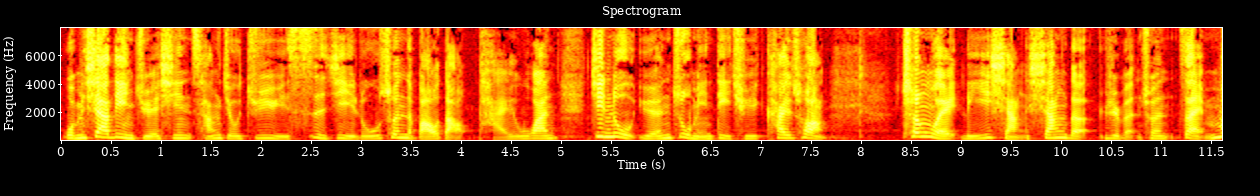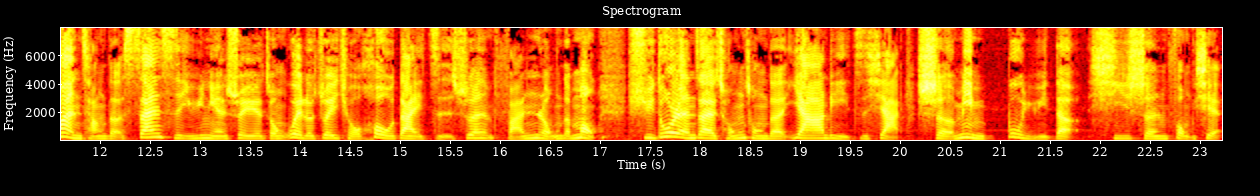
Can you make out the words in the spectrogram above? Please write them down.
我们下定决心，长久居于四季如春的宝岛台湾，进入原住民地区，开创。称为理想乡的日本村，在漫长的三十余年岁月中，为了追求后代子孙繁荣的梦，许多人在重重的压力之下，舍命不渝的牺牲奉献。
